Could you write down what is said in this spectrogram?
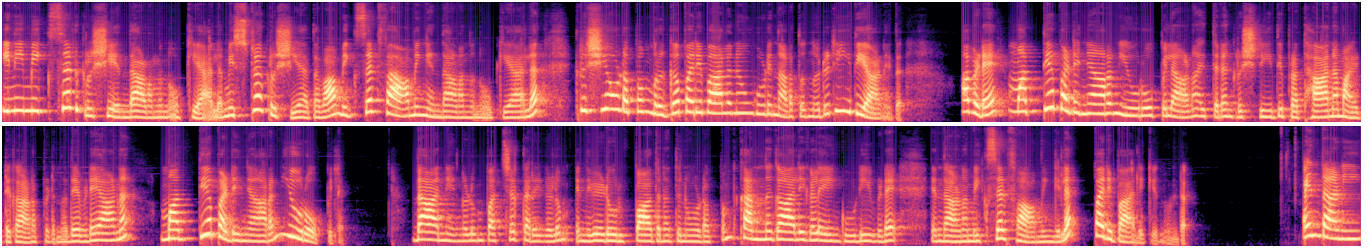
ഇനി മിക്സഡ് കൃഷി എന്താണെന്ന് നോക്കിയാൽ മിശ്ര കൃഷി അഥവാ മിക്സഡ് ഫാമിംഗ് എന്താണെന്ന് നോക്കിയാൽ കൃഷിയോടൊപ്പം മൃഗപരിപാലനവും കൂടി നടത്തുന്ന ഒരു രീതിയാണിത്. അവിടെ മധ്യ പടിഞ്ഞാറൻ യൂറോപ്പിലാണ് ഇത്തരം കൃഷിരീതി പ്രധാനമായിട്ട് കാണപ്പെടുന്നത്. എവിടെയാണ്? മധ്യ പടിഞ്ഞാറൻ യൂറോപ്പിൽ. ധാന്യങ്ങളും പച്ചക്കറികളും എന്നിവയുടെ ഉൽപ്പാദനത്തിനോടൊപ്പം കന്നുകാലികളെയും കൂടി ഇവിടെ എന്താണ്? മിക്സഡ് ഫാമിങ്ങിൽ പരിപാലിക്കുന്നുണ്ട്. എന്താണ് ഈ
